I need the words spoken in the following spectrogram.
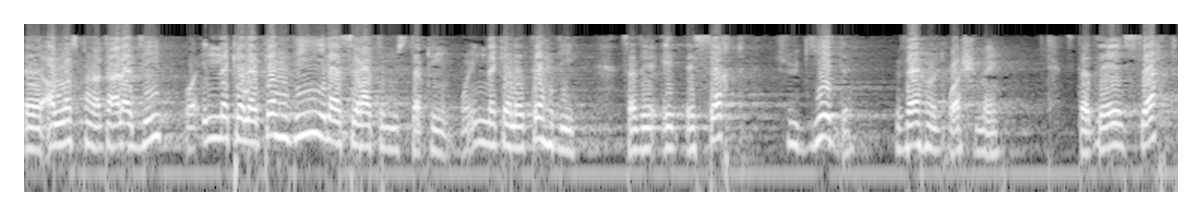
euh, Allah subhanahu wa ta'ala dit وَإِنَّكَ لَتَهْدِي إِلَى صِرَاطٍ مُسْتَقِيمٍ وَإِنَّكَ لَتَهْدِي c'est-à-dire et, certes tu guides vers un droit chemin c'est-à-dire certes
